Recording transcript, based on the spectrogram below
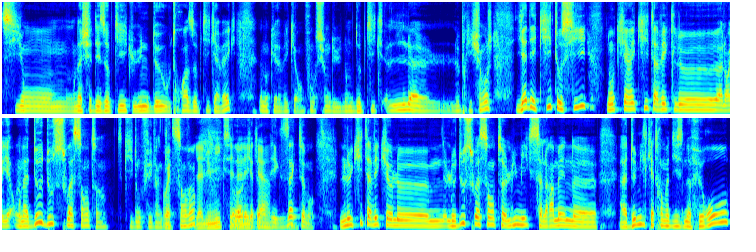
si on, on achète des optiques, une, deux ou trois optiques avec. Donc, avec en fonction du nombre d'optiques, le, le prix change. Il y a des kits aussi. Donc, il y a un kit avec le. Alors, il y a- on a deux 1260, hein, ce qui donc fait 2420. La Lumix et la Ok, Leica. Exactement. Le kit avec euh, le, le 1260 Lumix, ça le ramène euh, à 2099 euros.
